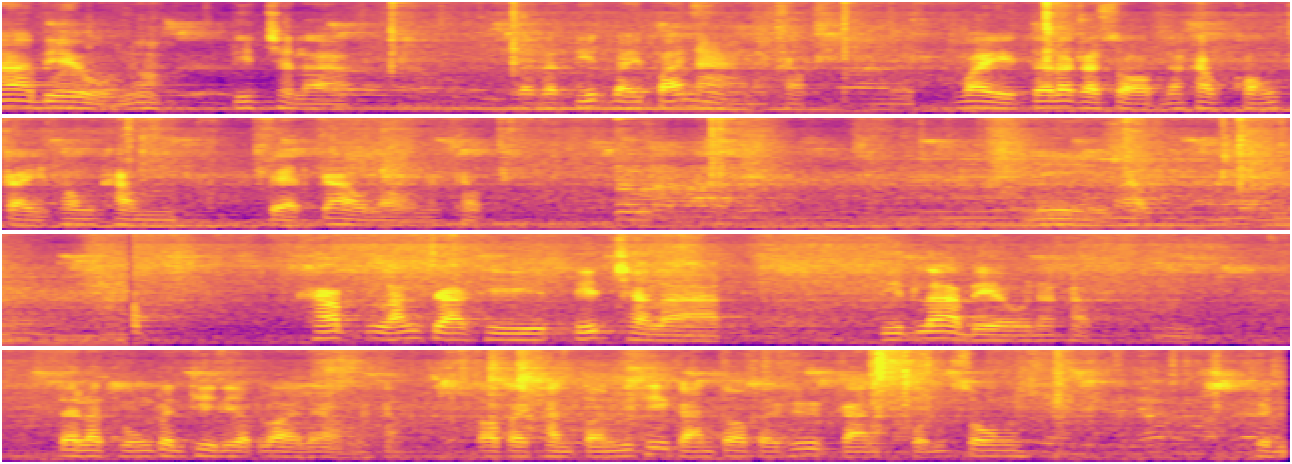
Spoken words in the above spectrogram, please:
ลาเบลเนาะติดฉลากแล้วก็ติดใบป้าหนานะครับ ไว้แต่ละกระสอบนะครับของไก่ทองคำ89 เรานะครับ นี่ครับ ครับหลังจากที่ติดฉลากติดล่าเบลนะครับแต่ละถุงเป็นที่เรียบร้อยแล้วนะครับ ต่อไปขั้นตอนวิธีการต่อไปคือการขนส่งขึ้น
